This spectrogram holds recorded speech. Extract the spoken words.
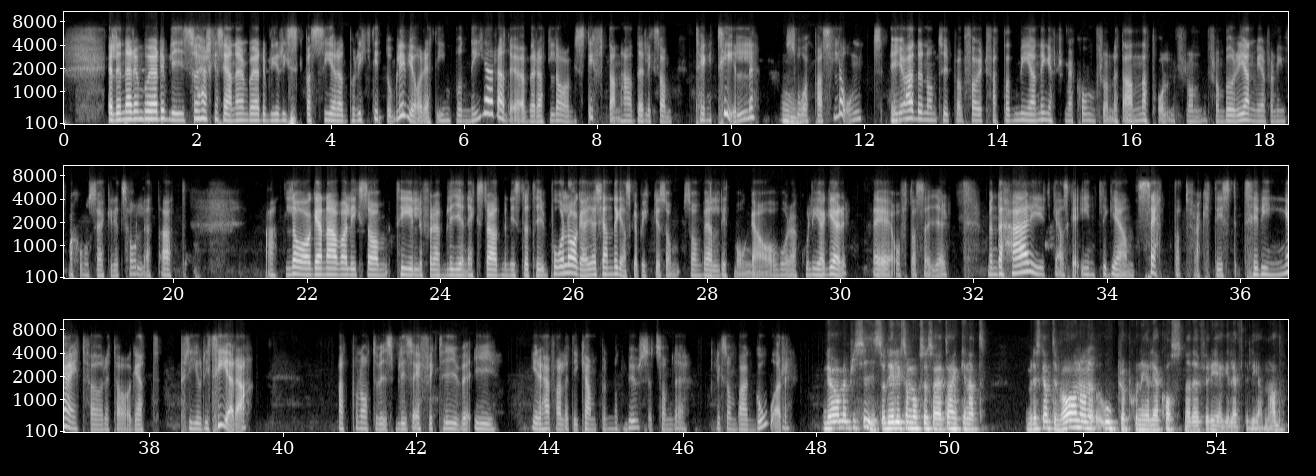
Eller när den började bli, så här ska jag säga, när den började bli riskbaserad på riktigt, då blev jag rätt imponerad över att lagstiftaren hade liksom tänkt till mm. så pass långt. Mm. Jag hade någon typ av förutfattad mening eftersom jag kom från ett annat håll från, från början, mer från informationssäkerhetshållet, att att lagarna var liksom till för att bli en extra administrativ pålaga. Jag kände ganska mycket som, som väldigt många av våra kollegor eh, ofta säger. Men det här är ju ett ganska intelligent sätt att faktiskt tvinga ett företag att prioritera. Att på något vis bli så effektiv i, i det här fallet i kampen mot buset som det liksom bara går. Ja, men precis. Och det är liksom också så här tanken att men det ska inte vara någon oproportionerliga kostnader för regelefterlevnad.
